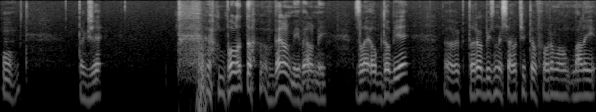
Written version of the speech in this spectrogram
Hmm. Takže bolo to veľmi, veľmi zlé obdobie, e, ktoré by sme sa určitou formou mali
